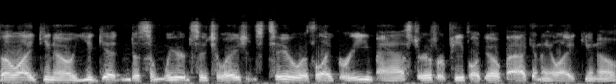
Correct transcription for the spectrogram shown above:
But like you know, you get into some weird situations too with like remasters where people go back and they like you know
